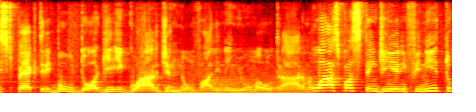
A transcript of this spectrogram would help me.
Spectre, Bulldog e Guardian. Não vale nenhuma outra arma. O Aspas tem dinheiro infinito,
